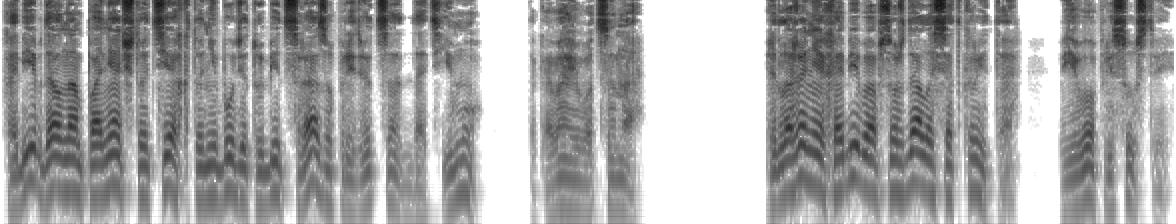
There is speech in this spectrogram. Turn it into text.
Хабиб дал нам понять, что тех, кто не будет убит сразу, придется отдать ему. Такова его цена. Предложение Хабиба обсуждалось открыто в его присутствии.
